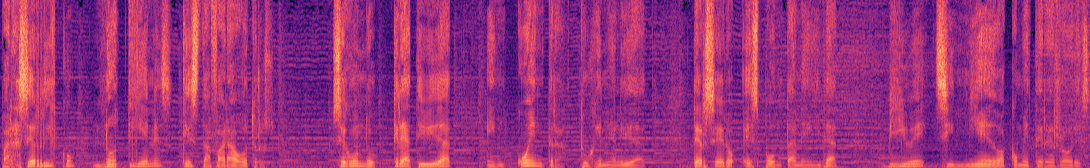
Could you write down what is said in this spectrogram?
Para ser rico no tienes que estafar a otros. Segundo, creatividad. Encuentra tu genialidad. Tercero, espontaneidad. Vive sin miedo a cometer errores.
